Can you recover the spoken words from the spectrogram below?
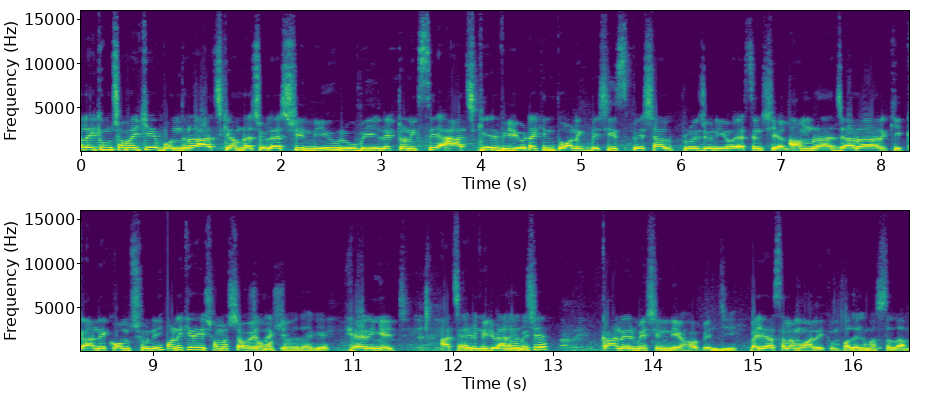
আলাইকুম সবাইকে। বন্ধুরা আজকে আমরা চলে আসছি নিউ রুবি ইলেকট্রনিক্সে আজকের ভিডিওটা কিন্তু অনেক বেশি স্পেশাল প্রয়োজনীয় এসেনশিয়াল আমরা যারা আর কি কানে কম শুনি অনেকের এই সমস্যা হয়ে থাকে। সমস্যা হয়ে থাকে। হিয়ারিং এইড আজকের ভিডিওটা কানের হচ্ছে কানের মেশিন নিয়ে হবে। জি। ভাই আসসালামু আলাইকুম। ওয়ালাইকুম আসসালাম।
